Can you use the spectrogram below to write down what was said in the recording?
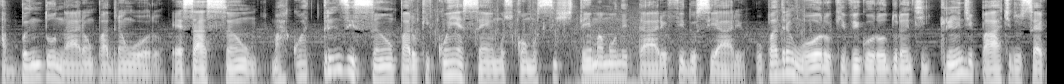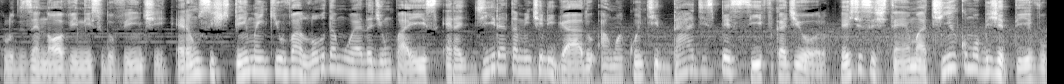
abandonaram o padrão ouro. Essa ação marcou a transição para o que conhecemos como sistema monetário fiduciário. O padrão ouro, que vigorou durante grande parte do século XIX e início do XX, era um sistema em que o valor da moeda de um país era diretamente ligado a uma quantidade específica de ouro. Este sistema tinha como objetivo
